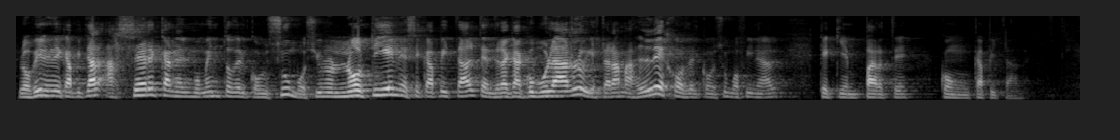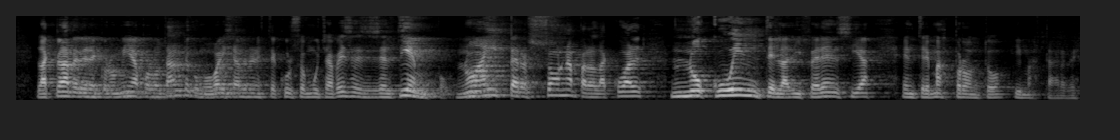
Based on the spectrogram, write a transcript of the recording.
Los bienes de capital acercan el momento del consumo. Si uno no tiene ese capital, tendrá que acumularlo y estará más lejos del consumo final que quien parte con capital. La clave de la economía, por lo tanto, como vais a ver en este curso muchas veces, es el tiempo. No hay persona para la cual no cuente la diferencia entre más pronto y más tarde.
